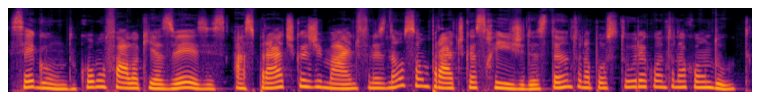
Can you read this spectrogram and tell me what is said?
Segundo, como falo aqui às vezes, as práticas de mindfulness não são práticas rígidas, tanto na postura quanto na conduta.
